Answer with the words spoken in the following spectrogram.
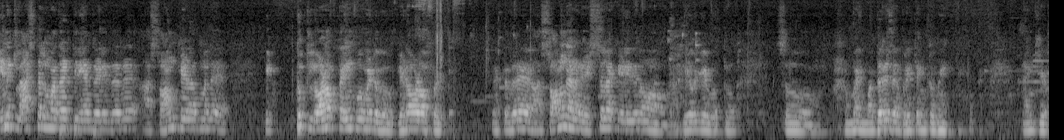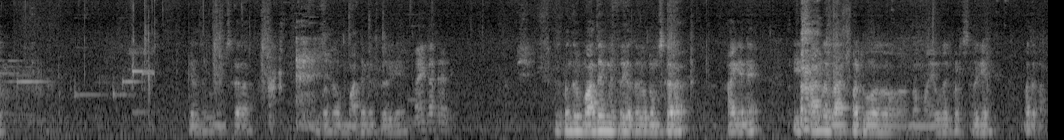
ಏನಕ್ಕೆ ಲಾಸ್ಟಲ್ಲಿ ಮಾತಾಡ್ತೀನಿ ಅಂತ ಹೇಳಿದರೆ, ಆ ಸಾಂಗ್ ಕೇಳಾದ್ಮೇಲೆ it took lot of time for me to out of it ಯಾಕಂದರೆ ಆ ಸಾಂಗ್ ನಾನು ಎಷ್ಟು ಸಲ ಕೇಳಿದ್ದೀನೋ ಆ ದೇವ್ರಿಗೆ ಗೊತ್ತು. So my mother is everything to me thank you ಎಲ್ರಿಗೂ ನಮಸ್ಕಾರ. ಬಂದರು ಮಾಧ್ಯಮ ಮಿತ್ರರಿಗೆ. ಇಲ್ಲಿ ಬಂದಿರೋ ಮಾಧ್ಯಮ ಮಿತ್ರ ಎಲ್ಲರಿಗೂ ನಮಸ್ಕಾರ. ಹಾಗೆಯೇ ಈ ಸಾಂಗ್ ಲಾಂಚ್ ಮಾಡುವ ನಮ್ಮ ಯೋಗ ಪಡಿಸೋರಿಗೆ ಮತ್ತು ನಮ್ಮ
